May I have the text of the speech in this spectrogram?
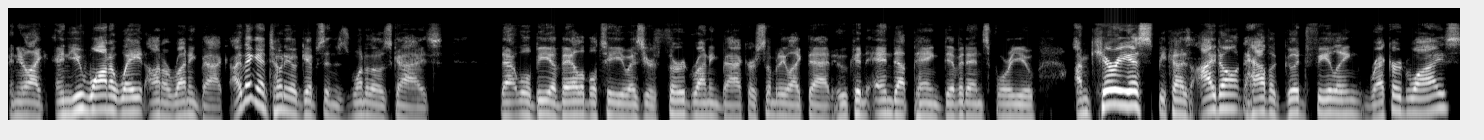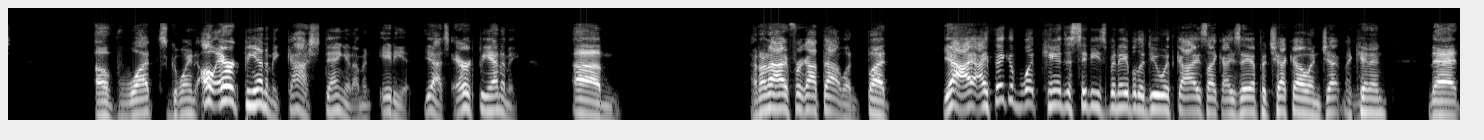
And you're like, and you want to wait on a running back. I think Antonio Gibson is one of those guys that will be available to you as your third running back or somebody like that who can end up paying dividends for you. I'm curious because I don't have a good feeling record wise of what's going. Oh, Eric Bieniemy. Gosh, dang it, I'm an idiot. Yes, Eric Bieniemy. Um, I don't know. I forgot that one, but yeah, I, I think of what Kansas City's been able to do with guys like Isaiah Pacheco and Jet McKinnon that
